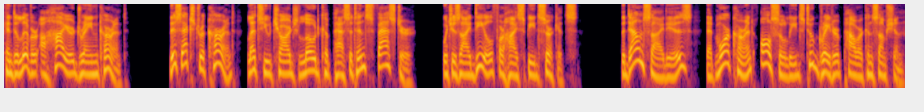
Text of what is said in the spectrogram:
can deliver a higher drain current. This extra current lets you charge load capacitance faster, which is ideal for high-speed circuits. The downside is that more current also leads to greater power consumption.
